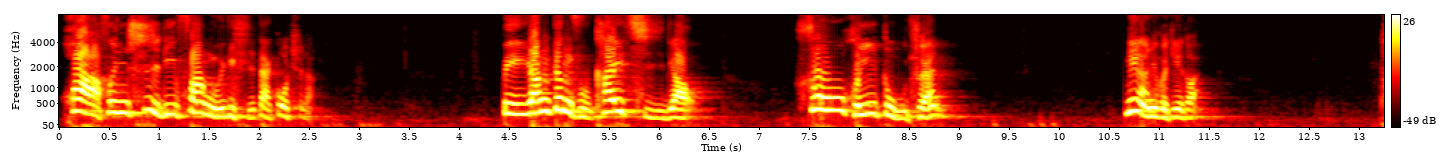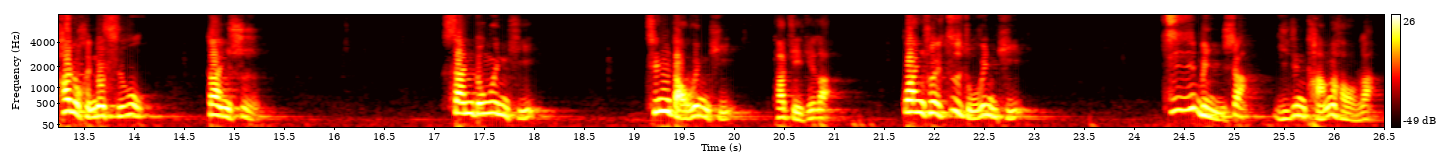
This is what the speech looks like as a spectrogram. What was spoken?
划分势力范围的时代过去了。北洋政府开启了收回主权那样一个阶段。它有很多失误，但是山东问题、青岛问题它解决了，关税自主问题基本上已经谈好了。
